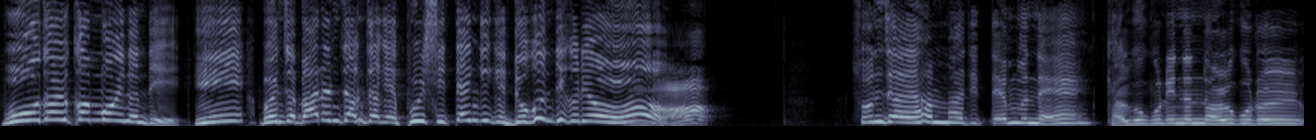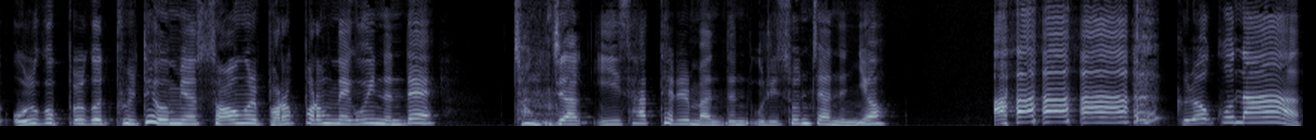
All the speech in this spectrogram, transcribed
못할 건 보이는디 이? 먼저 마른 장작에 불씨 땡기게 누군디 그려 아? 손자의 한마디 때문에 결국 우리는 얼굴을 올긋불긋 불태우며 성을 버럭버럭 내고 있는데 정작 이 사태를 만든 우리 손자는요. 아하하하, 그렇구나.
